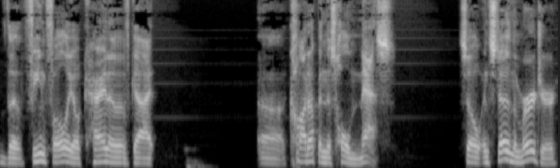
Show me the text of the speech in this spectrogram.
the fiend folio kind of got uh, caught up in this whole mess. So instead of the merger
